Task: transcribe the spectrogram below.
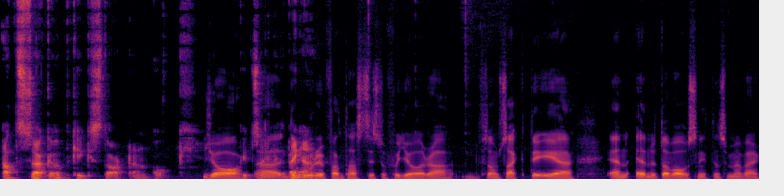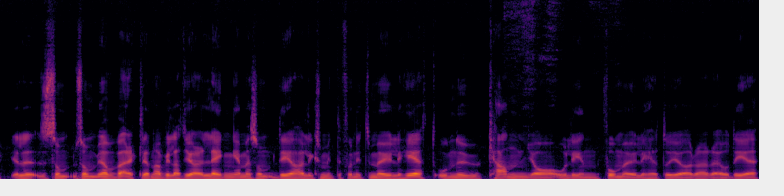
att söka upp Kickstarten och Ja, det vore fantastiskt att få göra. Som sagt, det är en, en av avsnitten som jag, verk, eller som, som jag verkligen har velat göra länge men som det har liksom inte funnits möjlighet och nu kan jag och Linn få möjlighet att göra det och det är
